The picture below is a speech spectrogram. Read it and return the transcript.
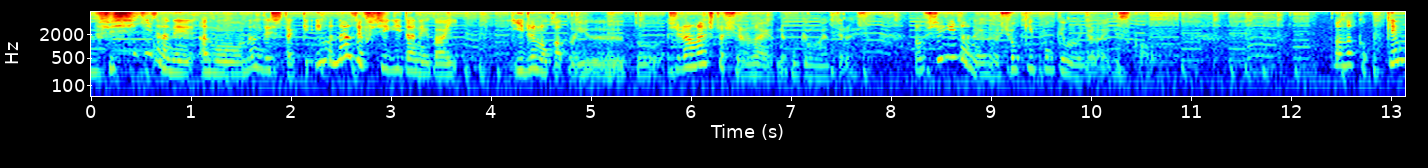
不思議だねあの何でしたっけ？今なぜ不思議だねがいるのかというと知らない人は知らないよねポケモンやってない人。不思議だね初期ポケモンじゃないですか。まあなんかポケモン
